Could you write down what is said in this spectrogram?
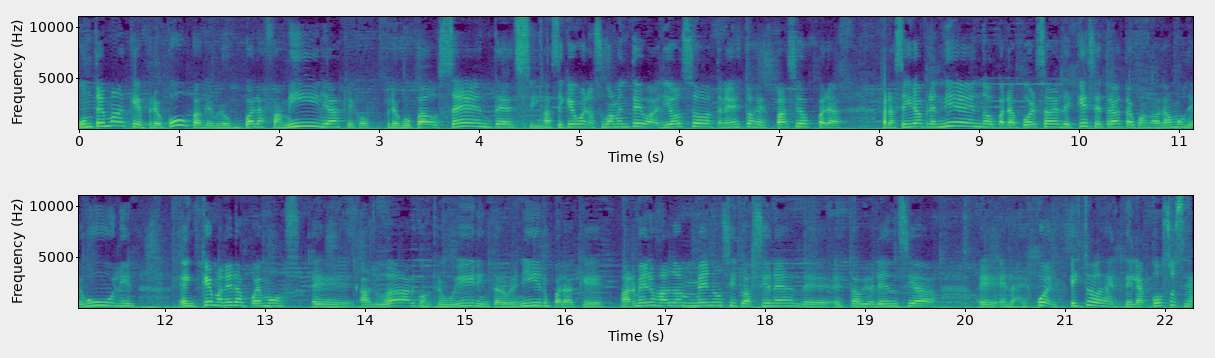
un tema que preocupa, que preocupa a las familias, que preocupa a docentes, sí. así que bueno, sumamente valioso tener estos espacios para, para seguir aprendiendo, para poder saber de qué se trata cuando hablamos de bullying, en qué manera podemos eh, ayudar, contribuir, intervenir para que al menos haya menos situaciones de esta violencia eh, en las escuelas. Esto del acoso se,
